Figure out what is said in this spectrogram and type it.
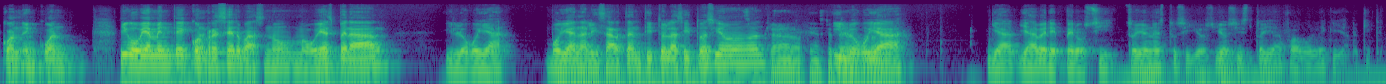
Cuan- en cuan- digo, obviamente con reservas, ¿no? Me voy a esperar y luego ya voy a analizar tantito la situación. Claro, tienes que Y tener luego ya, ya, ya veré, pero sí, soy honesto, sí, yo, yo sí estoy a favor de que ya lo quiten.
